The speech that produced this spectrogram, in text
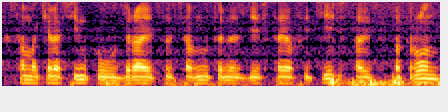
Так само керосинку убирается вся внутренность, здесь стоял фитиль, ставится патрон,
